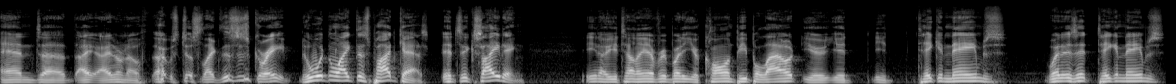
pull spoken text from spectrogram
And uh, I, I don't know. I was just like, this is great. Who wouldn't like this podcast? It's exciting. You know, you're telling everybody, you're calling people out. You're you you taking names. What is it? Taking names,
